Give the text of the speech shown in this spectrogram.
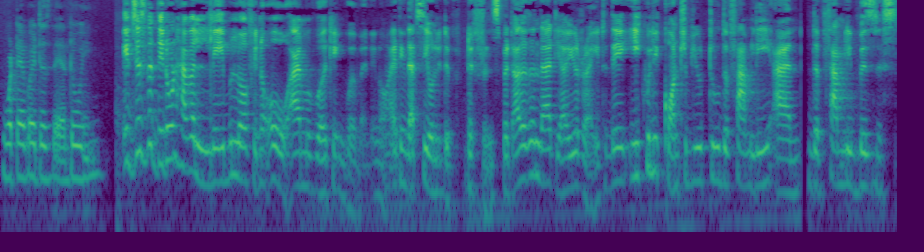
whatever it is they're doing. It's just that they don't have a label of, you know, oh, I'm a working woman. You know, I think that's the only dif- difference. But other than that, yeah, you're right. They equally contribute to the family and the family business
